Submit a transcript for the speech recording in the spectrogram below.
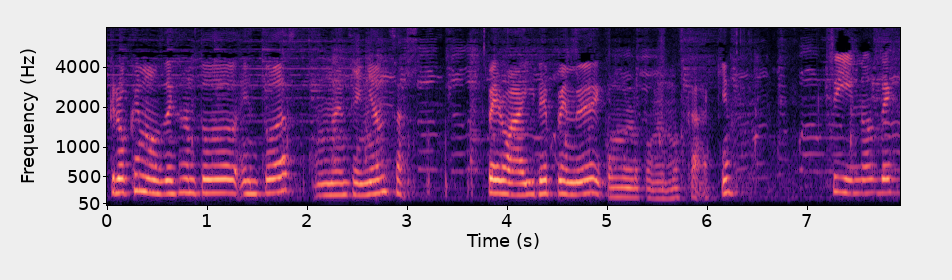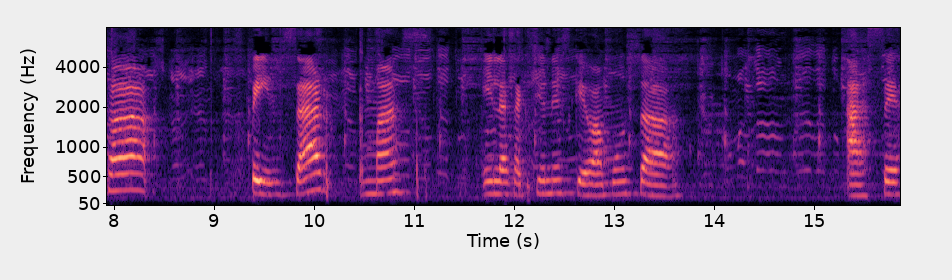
creo que nos dejan todo en todas una enseñanza. Pero ahí depende de cómo lo tomemos cada quien. Sí, nos deja pensar más en las acciones que vamos a hacer.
